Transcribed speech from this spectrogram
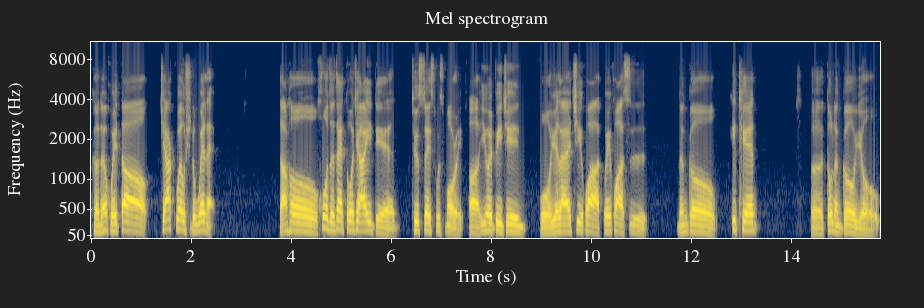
可能回到 Jack Welch 的 Winner，然后或者再多加一点 Tuesdays with Maury 啊、呃，因为毕竟我原来计划规划是能够一天，呃，都能够有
